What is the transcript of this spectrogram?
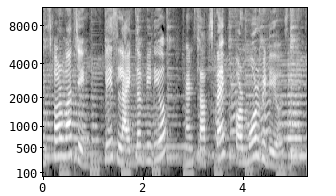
Thanks for watching. Please like the video and subscribe for more videos.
